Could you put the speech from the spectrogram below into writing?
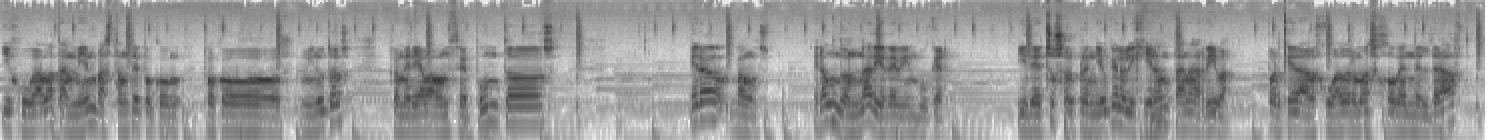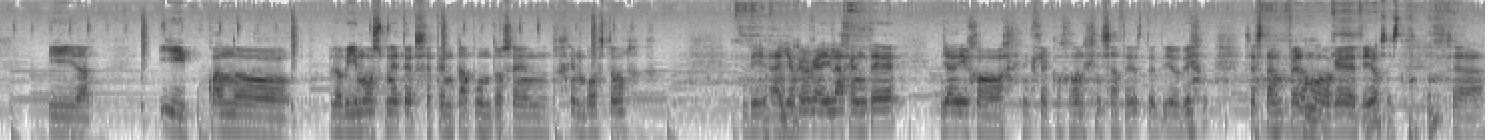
y jugaba también bastante poco, pocos minutos, promediaba 11 puntos. Era, vamos, era un don nadie Devin Booker. Y de hecho sorprendió que lo eligieran tan arriba, porque era el jugador más joven del draft y, y cuando lo vimos meter 70 puntos en, en Boston, ah, yo creo que ahí la gente ya dijo, ¿qué cojones hace este tío, tío? ¿Se está enfermo o qué, tío? O sea,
